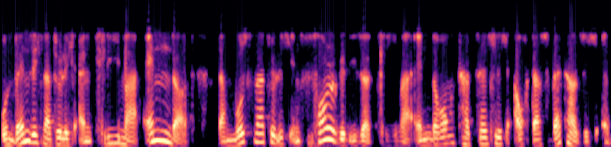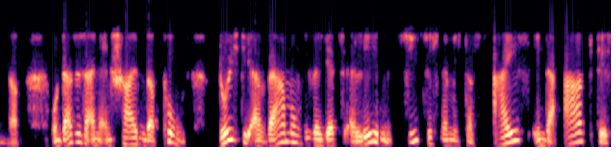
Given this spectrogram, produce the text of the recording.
Und wenn sich natürlich ein Klima ändert, dann muss natürlich infolge dieser Klimaänderung tatsächlich auch das Wetter sich ändern. Und das ist ein entscheidender Punkt. Durch die Erwärmung, die wir jetzt erleben, zieht sich nämlich das Eis in der Arktis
